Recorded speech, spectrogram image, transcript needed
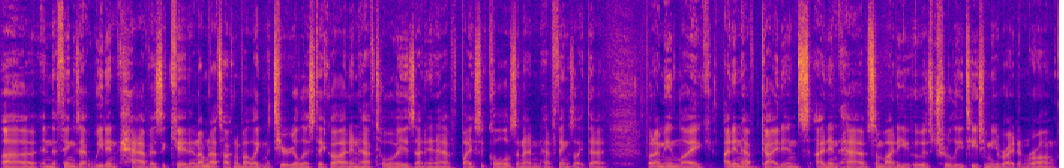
uh, and the things that we didn't have as a kid. And I'm not talking about like materialistic, oh, I didn't have toys, I didn't have bicycles, and I didn't have things like that. But I mean, like, I didn't have guidance. I didn't have somebody who was truly teaching me right and wrong.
